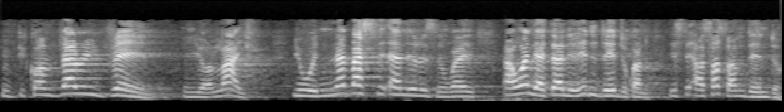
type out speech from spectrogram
You become very vain in your life. You will never see any reason why. And when they tell you, you say, I saw something do.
